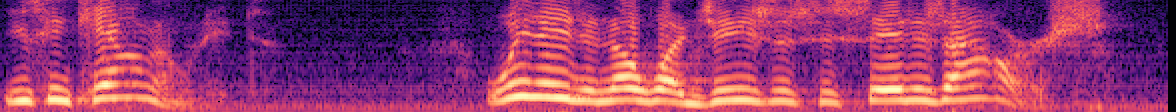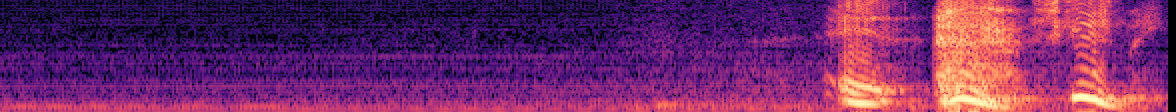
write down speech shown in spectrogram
you can count on it. We need to know what Jesus has said is ours. And, excuse me.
